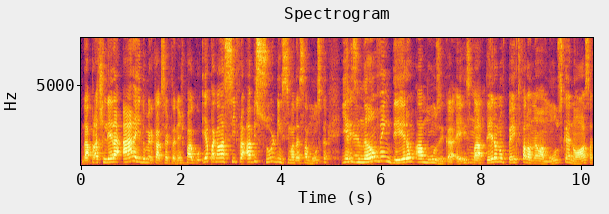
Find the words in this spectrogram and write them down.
da prateleira A aí do mercado sertanejo pagou, ia pagar uma cifra absurda em cima dessa música e eles não venderam a música. Eles bateram no peito e falaram: não, a música é nossa.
